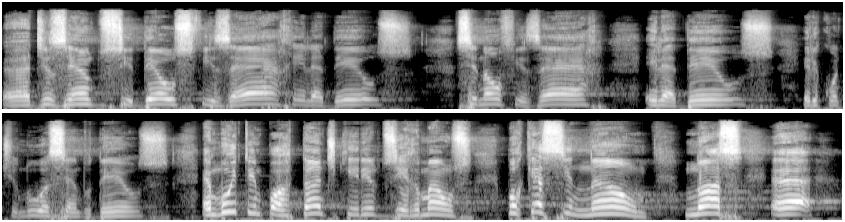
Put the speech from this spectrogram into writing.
eh, dizendo se Deus fizer, Ele é Deus. Se não fizer, Ele é Deus, Ele continua sendo Deus. É muito importante, queridos irmãos, porque senão nós é,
